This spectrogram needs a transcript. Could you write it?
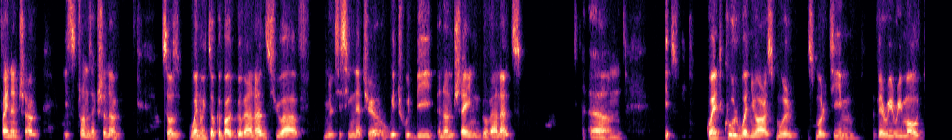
financial it's transactional. So when we talk about governance, you have multi-signature, which would be an on-chain governance. Um, it's quite cool when you are a small small team, very remote.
